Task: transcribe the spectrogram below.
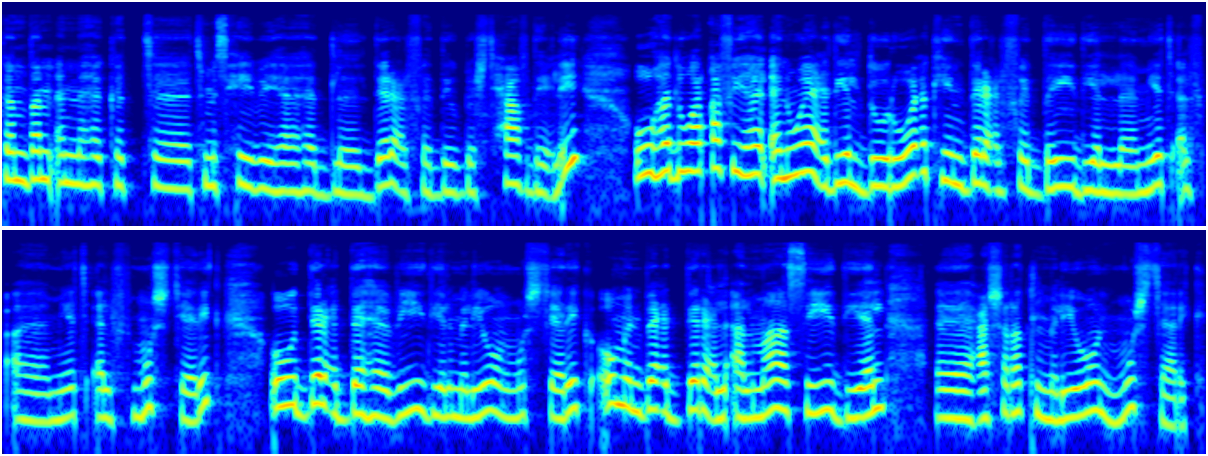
كنظن انها كتمسحي بها هاد الدرع الفضي باش تحافظي عليه. وهاد الورقة فيها الأنواع ديال الدروع. كاين الدرع الفضي ديال مية ألف آه مية ألف مشترك والدرع الذهبي ديال مليون مشترك ومن بعد الدرع الألماسي ديال آه عشرة المليون مشترك.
